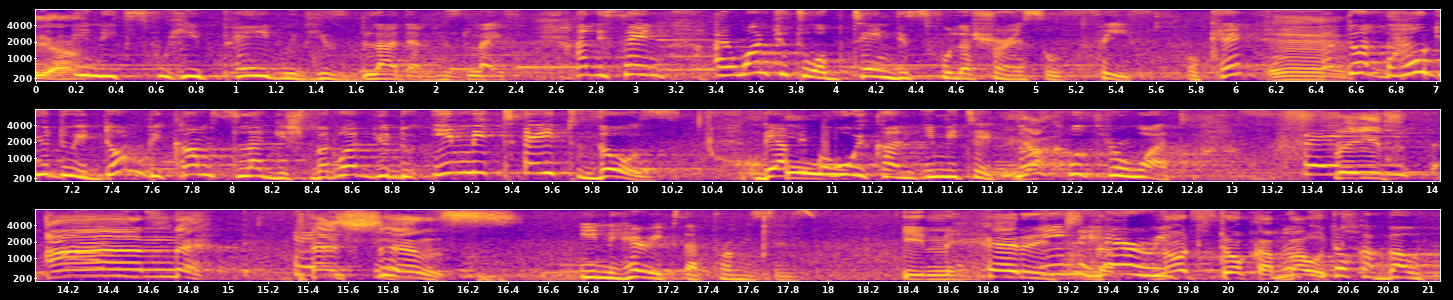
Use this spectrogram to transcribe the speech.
Yeah. In its he paid with his blood and his life. And he's saying, I want you to obtain this full assurance of faith. Okay? Mm. But don't, how do you do it? Don't become sluggish, but what do you do? Imitate those. There are Who- people who we can imitate. Those Yeah. who through what? Faith and patience. inherit the promises. Inherit, the- Inherit, not talk about. Not talk about.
